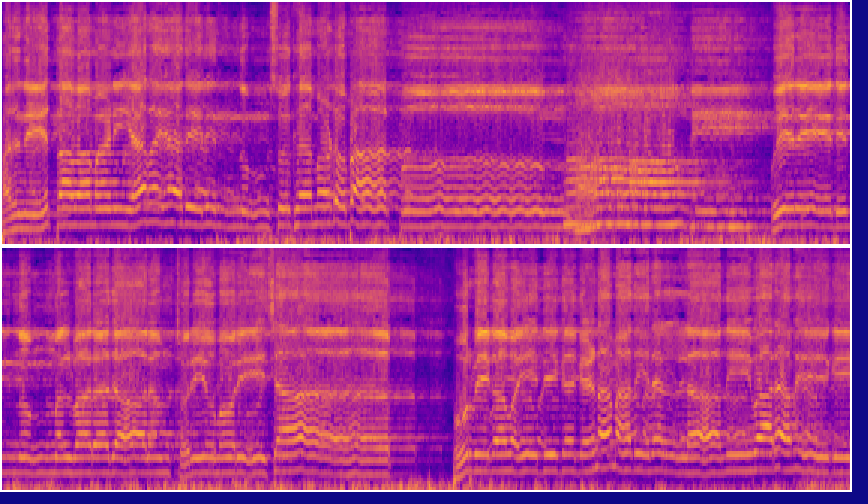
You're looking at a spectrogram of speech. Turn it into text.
പരനേ തവ മണിയറയതിലിന്നും സുഖമൊടു ഉയരേതിന്നും മൽവരജാലം ചൊരിയുമൊരീശ. പൂർവിക വൈദിക ഗണമതിലല്ല നീ വരമേകി.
